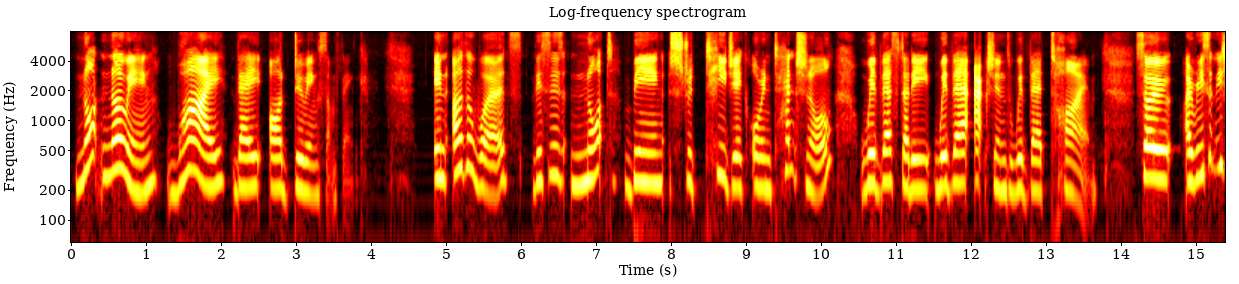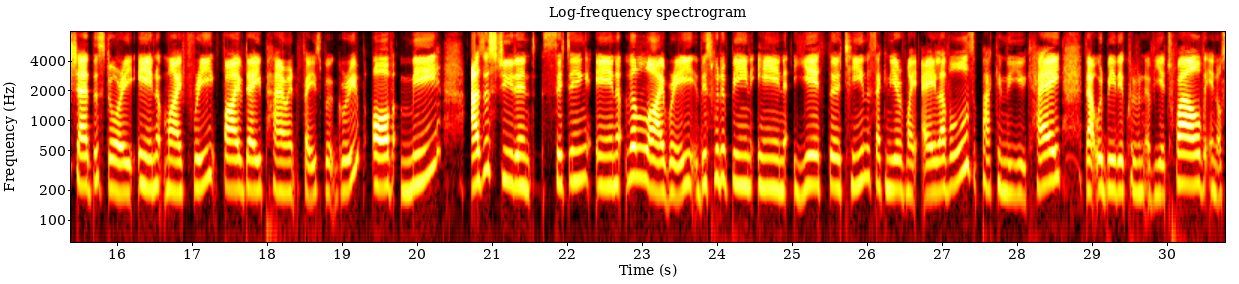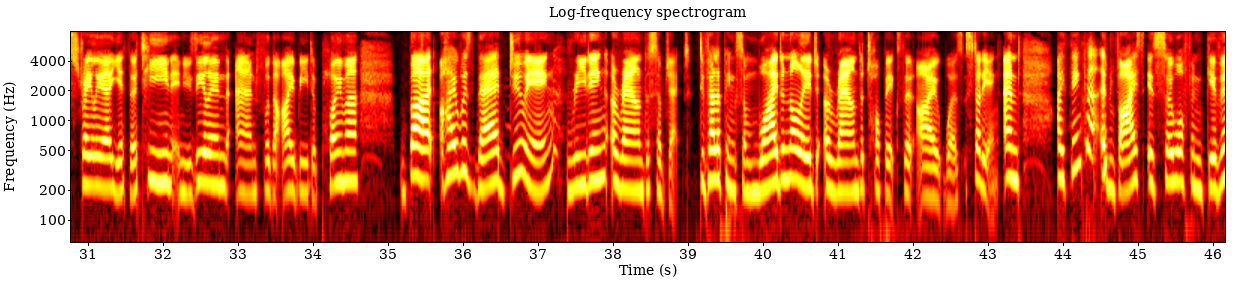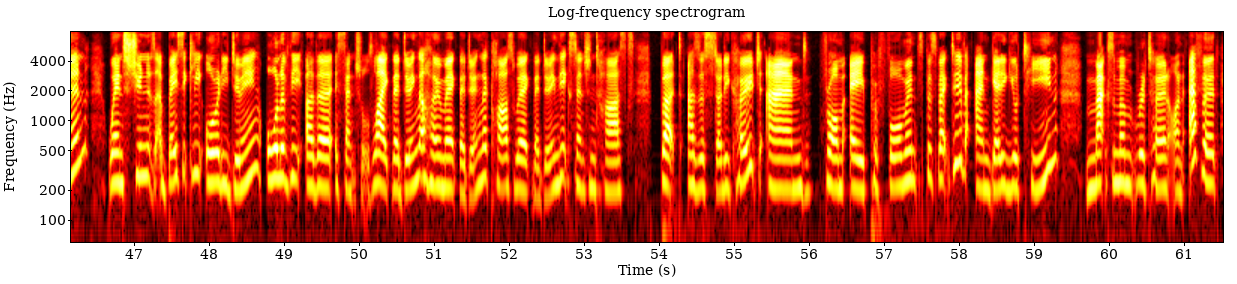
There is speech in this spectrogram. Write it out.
not knowing why they are doing something. In other words, this is not being strategic or intentional with their study, with their actions, with their time. So, I recently shared the story in my free five day parent Facebook group of me as a student sitting in the library. This would have been in year 13, the second year of my A levels back in the UK. That would be the equivalent of year 12 in Australia, year 13 in New Zealand, and for the IB diploma. But I was there doing reading around the subject, developing some wider knowledge around the topics that I was studying. And I think that advice is so often given when students are basically already doing all of the other essentials, like they're doing their homework, they're doing their classwork, they're doing the extension tasks. But as a study coach and from a performance perspective and getting your teen maximum return on effort,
